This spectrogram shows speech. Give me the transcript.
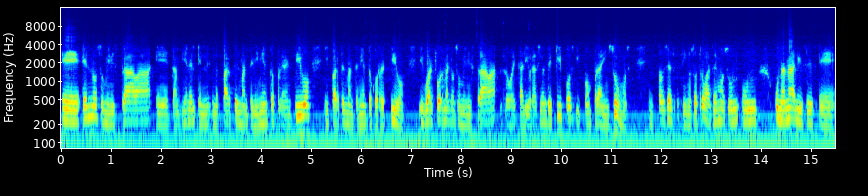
Eh, él nos suministraba eh, también la parte del mantenimiento preventivo y parte del mantenimiento correctivo. Igual forma, él nos suministraba lo de calibración de equipos y compra de insumos. Entonces, si nosotros hacemos un, un, un análisis eh,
